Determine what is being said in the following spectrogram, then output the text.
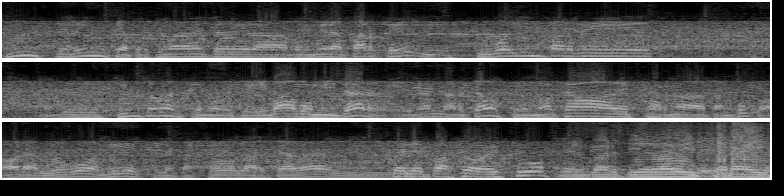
15, 20 aproximadamente de la primera parte y estuvo ahí un par de, de síntomas como que iba a vomitar, eran arcados, pero no acaba de echar nada tampoco. Ahora, luego, amigo, se le pasó la arcada y... Se le pasó, estuvo el partido de hoy por ahí.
